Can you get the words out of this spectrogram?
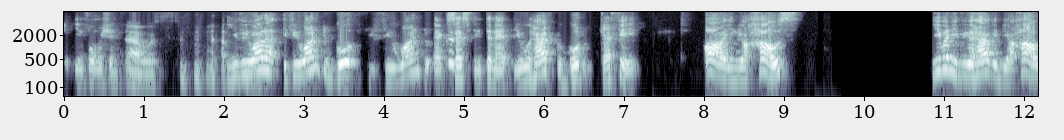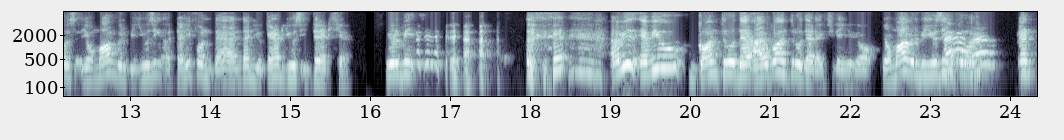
to information. That was if you wanna if you want to go if you want to access internet you have to go to cafe or in your house. Even if you have in your house your mom will be using a telephone there and then you cannot use internet here you will be have you have you gone through that i've gone through that actually your your mom will be using Well, phone well, and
